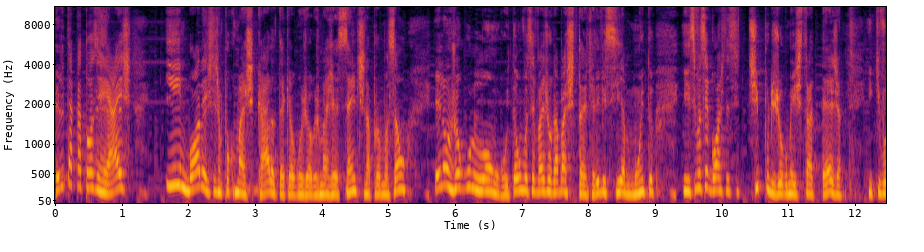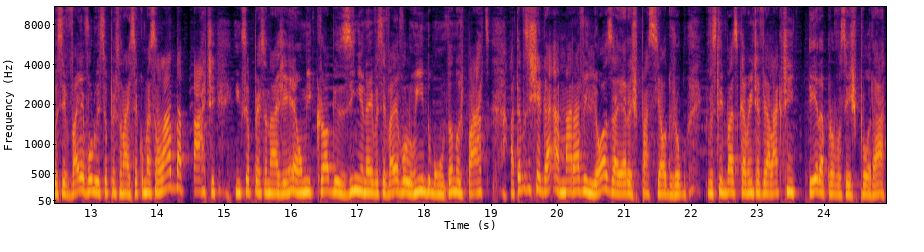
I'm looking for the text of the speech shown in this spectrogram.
Ele tá 14 reais e embora esteja um pouco mais caro até que alguns jogos mais recentes na promoção, ele é um jogo longo, então você vai jogar bastante, ele vicia muito. E se você gosta desse tipo de jogo meio estratégia, em que você vai evoluir seu personagem, você começa lá da parte em que seu personagem é um micróbiozinho, né? E você vai evoluindo, montando as partes, até você chegar à maravilhosa era espacial do jogo, que você tem basicamente a Via Láctea inteira para você explorar.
